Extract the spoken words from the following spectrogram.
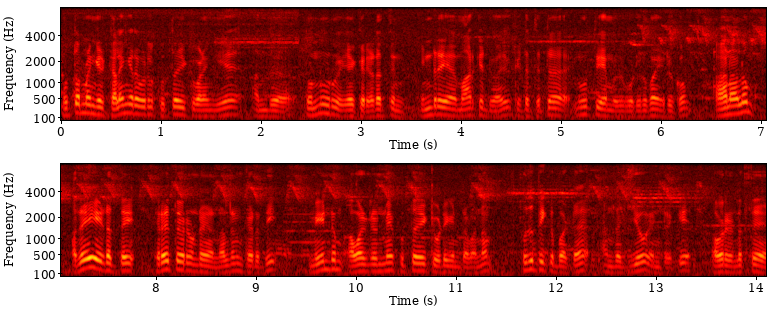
முத்தமிழர் கலைஞர் அவர்கள் குத்தகைக்கு வழங்கிய அந்த தொண்ணூறு ஏக்கர் இடத்தின் இன்றைய மார்க்கெட் வேல்யூ கிட்டத்தட்ட நூற்றி ஐம்பது கோடி ரூபாய் இருக்கும். ஆனாலும் அதே இடத்தை திரைத்துறையினுடைய நலன் கருதி மீண்டும் அவர்களிடமே குத்தகைக்கு விடுகின்ற வண்ணம் புதுப்பிக்கப்பட்ட அந்த ஜியோ இன்றைக்கு அவர்களிடத்தில்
